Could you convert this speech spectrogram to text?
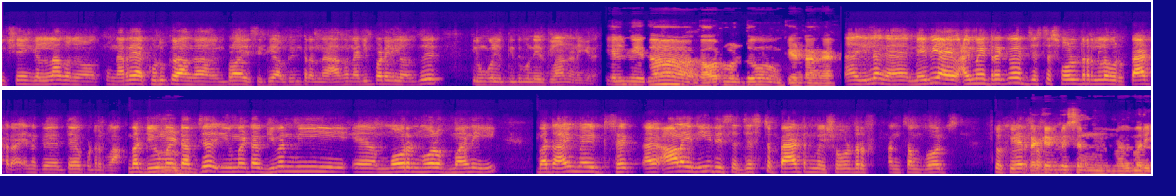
விஷயங்கள்லாம் கொஞ்சம் நிறையா கொடுக்குறாங்க எம்ப்ளாயிஸுக்கு அப்படின்ற அந்த- அதன் அடிப்படையில் வந்து இவங்களுக்கு இது பண்ணியிருக்கலாம்னு நினைக்கிறேன். கேள்விதான் கவர்மெண்ட்டும் கேட்டாங்க. இல்லங்க. Maybe I might require just ஷோல்டர்ல ஒரு பேட்டர் எனக்கு தேவைப்பட்டிருக்கலாம். But you might have you might have given me more and more of money but I might all I need is just pat my shoulder and some words அது மாதிரி.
